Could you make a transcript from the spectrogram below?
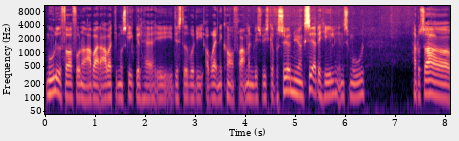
mulighed for at få noget arbejde, arbejde de måske ikke vil have i, i det sted, hvor de oprindeligt kommer fra. Men hvis vi skal forsøge at nuancere det hele en smule, har du så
